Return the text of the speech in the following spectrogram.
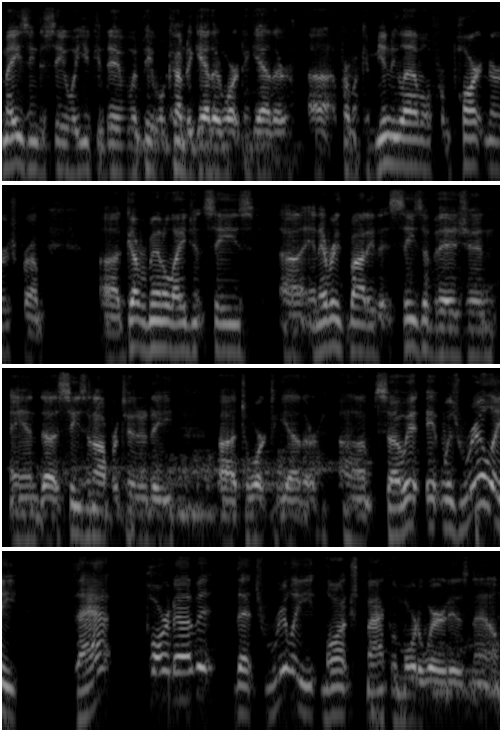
amazing to see what you can do when people come together and work together uh, from a community level, from partners, from uh, governmental agencies, uh, and everybody that sees a vision and uh, sees an opportunity uh, to work together. Um, so it, it was really that part of it that's really launched McLemore to where it is now.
